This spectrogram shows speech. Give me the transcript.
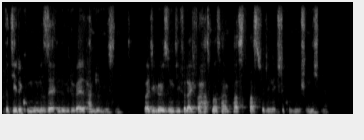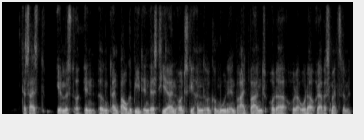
wird jede Kommune sehr individuell handeln müssen, weil die Lösung, die vielleicht für Hasmersheim passt, passt für die nächste Kommune schon nicht mehr. Das heißt, ihr müsst in irgendein Baugebiet investieren und die andere Kommune in Breitband oder, oder, oder, oder was meinst du damit?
